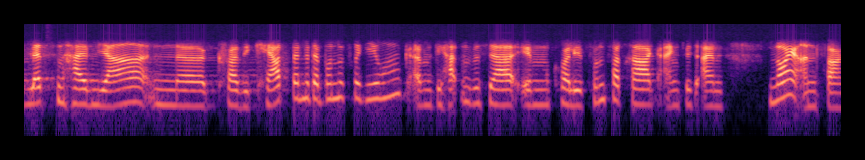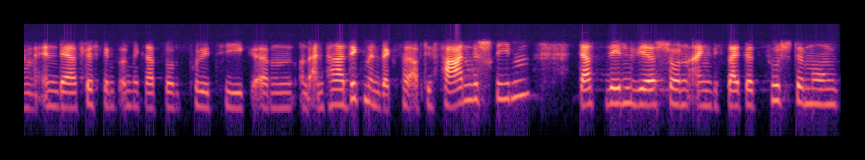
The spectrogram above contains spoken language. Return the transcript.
im letzten halben Jahr eine quasi Kehrtwende der Bundesregierung. Ähm, die hatten sich ja im Koalitionsvertrag eigentlich einen Neuanfang in der Flüchtlings- und Migrationspolitik ähm, und einen Paradigmenwechsel auf die Fahnen geschrieben. Das sehen wir schon eigentlich seit der Zustimmung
